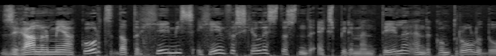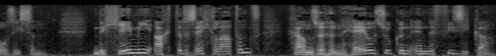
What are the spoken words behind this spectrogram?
Ze gaan ermee akkoord dat er chemisch geen verschil is tussen de experimentele en de controledosissen. De chemie achter zich latend gaan ze hun heil zoeken in de fysica.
